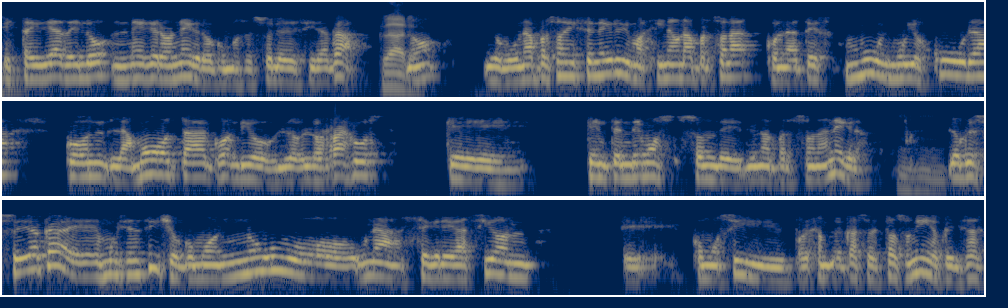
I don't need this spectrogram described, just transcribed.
Esta idea de lo negro-negro, como se suele decir acá. Claro. ¿no? Una persona dice negro, imagina a una persona con la tez muy, muy oscura, con la mota, con digo, los rasgos que, entendemos son de, una persona negra. Lo que sucedió acá es muy sencillo, como no hubo una segregación, eh, como si, por ejemplo, el caso de Estados Unidos, que quizás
